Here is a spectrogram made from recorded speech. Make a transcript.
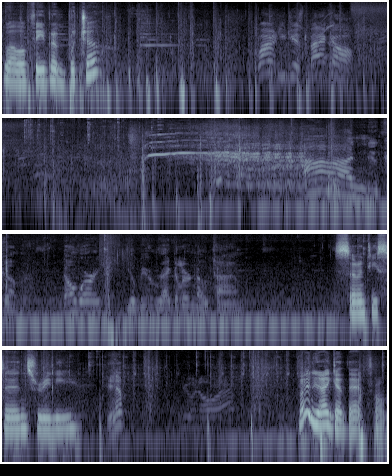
To our favorite butcher. Why don't you just back off? Ah, newcomer. Don't worry, you'll be a regular no time. 70 cents, really? Yep. Where did I get that from?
